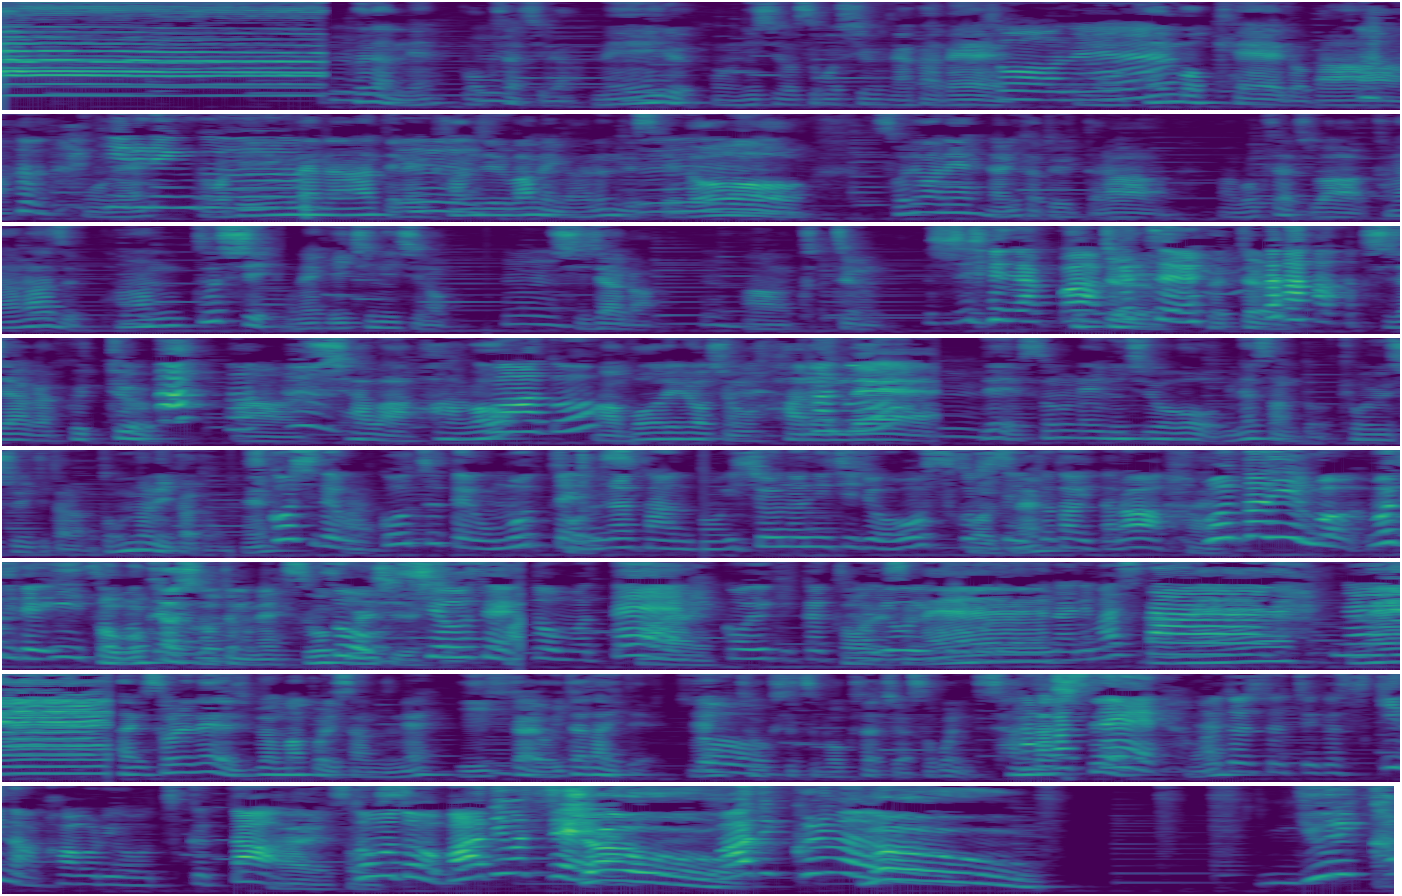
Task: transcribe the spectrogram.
うん普段ね、僕たちがメール、この日常を過ごしる中で、そうね。も変ボケとか、ヒーリング。ヒーリングだなってね、うん。感じる場面があるんですけど、それはね、何かと言ったら、まあ、僕たちは必ず半年のね、一日のうん。シジャが、うん。あクットゥン、シジャパクットゥ靴ン、クットゥン、シジャがクットゥン、あシャワー、ハゴ、ワゴあボディローションを貼るんでで、そのね、日常を皆さんと共有していけたらどんなにいいかとね。少しでもはい交通点を持って皆さんの一生の日常を過ごしていただいたら、はい本当にもうマジでいいとそう、思ってる僕たちとってもね、すごくそう嬉しいです。幸せと思って、はいこういう企画を用意することになりました、ねねねはい、それで自分はマコリさんにね、いい機会をいただいて、ね、直接僕たちがそこに参参加して、ね、私たちが好きな香りを作った、はい。トマトバーディウォッチ。ショー。バーディクリーム。ユリカ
